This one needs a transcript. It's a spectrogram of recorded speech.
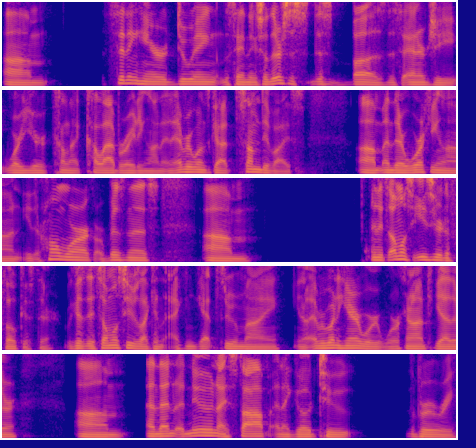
um, sitting here doing the same thing. So there's this this buzz, this energy where you're kind of like collaborating on it. And everyone's got some device, um, and they're working on either homework or business. Um, and it's almost easier to focus there because it's almost easier. Like I can I can get through my you know everybody here we're working on it together. Um, and then at noon I stop and I go to the brewery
